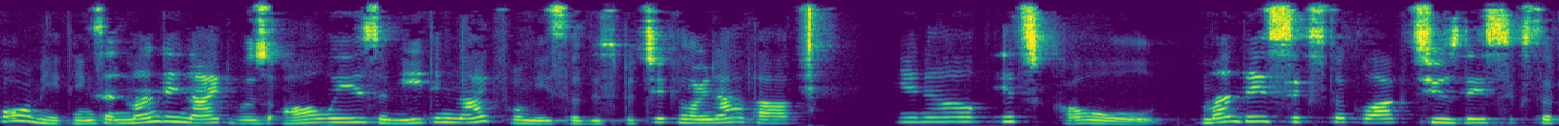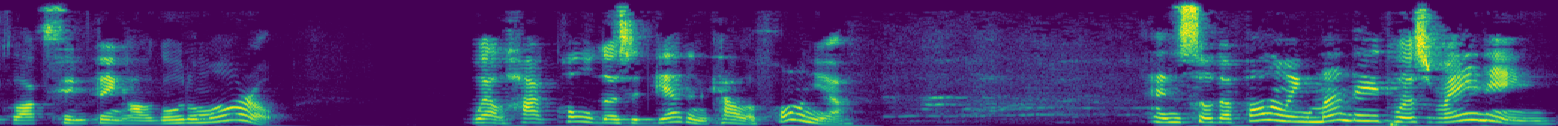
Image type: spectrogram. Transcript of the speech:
four meetings. And Monday night was always a meeting night for me. So this particular night, I thought, you know, it's cold. Monday, six o'clock, Tuesday, six o'clock, same thing. I'll go tomorrow. Well, how cold does it get in California? And so the following Monday it was raining.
